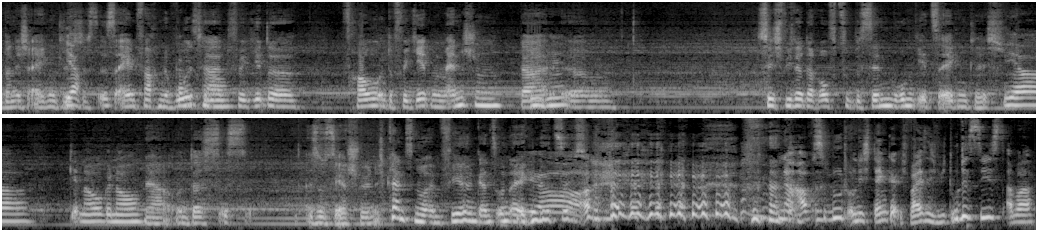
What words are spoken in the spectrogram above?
oder nicht eigentlich, Ja. es ist einfach eine Ganz Wohltat genau. für jede Frau oder für jeden Menschen, da Mhm. ähm, sich wieder darauf zu besinnen, worum geht es eigentlich. ja. Genau, genau. Ja, und das ist also sehr schön. Ich kann es nur empfehlen, ganz uneigennützig. Ja. Na, absolut. Und ich denke, ich weiß nicht, wie du das siehst, aber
